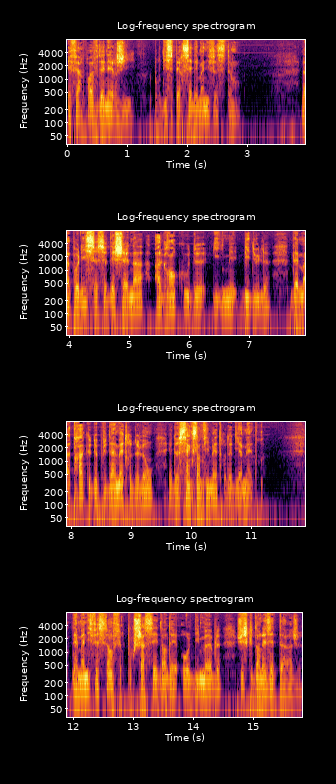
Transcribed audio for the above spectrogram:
et faire preuve d'énergie pour disperser les manifestants. La police se déchaîna à grands coups de guillemets, bidules, des matraques de plus d'un mètre de long et de cinq centimètres de diamètre. Des manifestants furent pourchassés dans des halls d'immeubles jusque dans les étages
